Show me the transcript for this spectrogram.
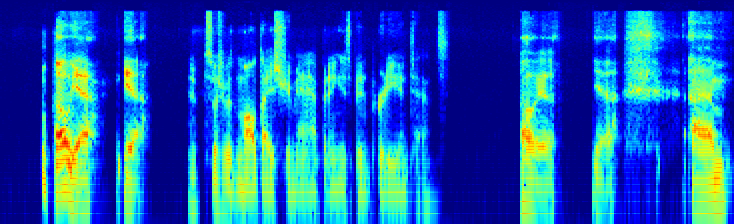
oh yeah yeah especially with multi stream happening. It's been pretty intense. Oh yeah, yeah. Um,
